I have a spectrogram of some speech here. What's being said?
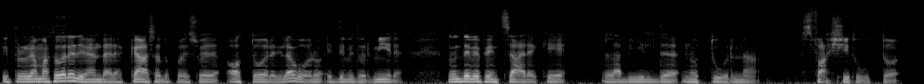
il programmatore deve andare a casa dopo le sue otto ore di lavoro e deve dormire. Non deve pensare che la build notturna sfasci tutto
